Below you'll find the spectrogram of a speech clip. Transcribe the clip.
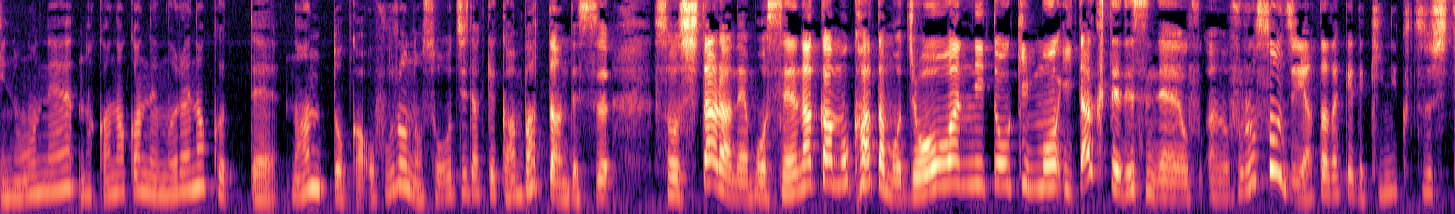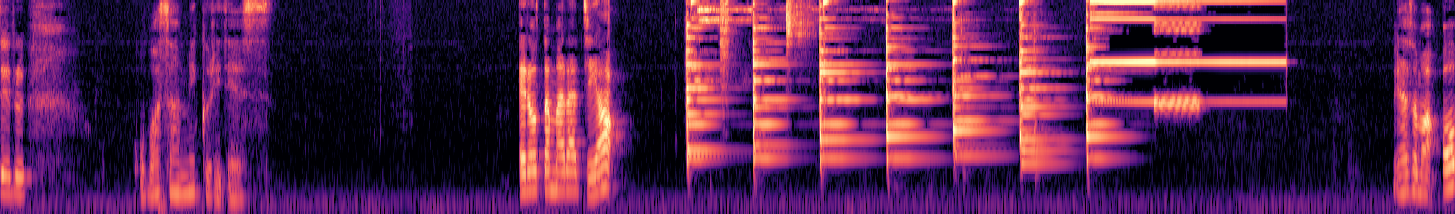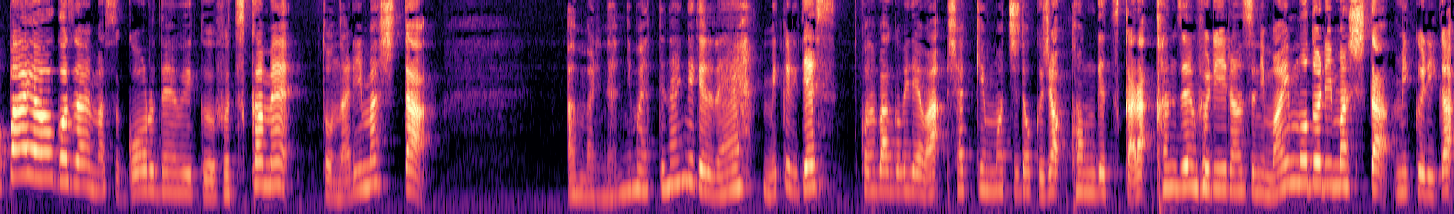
昨日ねなかなか眠れなくってなんとかお風呂の掃除だけ頑張ったんです。そしたらねもう背中も肩も上腕二頭筋も痛くてですねあの風呂掃除やっただけで筋肉痛してるおばさんみくりです。エロ玉ラジオ。皆様、おはようございます。ゴールデンウィーク2日目となりました。あんまり何にもやってないんだけどね。みくりです。この番組では借金持ち独女、今月から完全フリーランスに舞い戻りました。みくりが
